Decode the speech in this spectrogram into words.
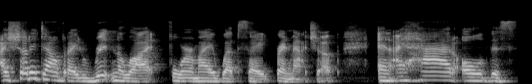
I shut it down, but I'd written a lot for my website, Friend Matchup. And I had all of this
